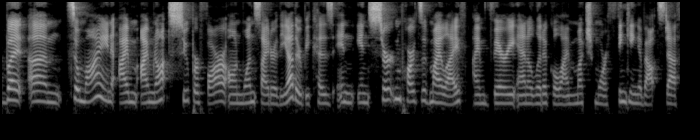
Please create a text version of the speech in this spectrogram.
but um so mine I'm I'm not super far on one side or the other because in in certain parts of my life I'm very analytical. I'm much more thinking about stuff.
